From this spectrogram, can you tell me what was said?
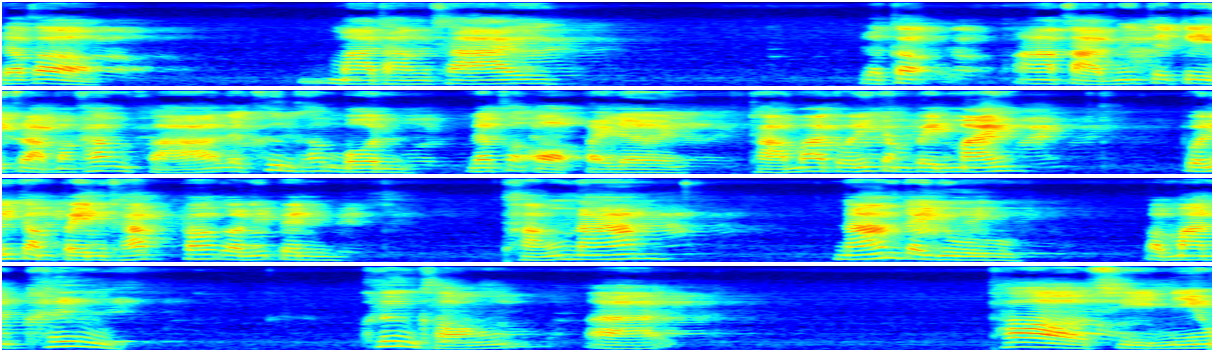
แล้วก็มาทางซ้าย แล้วก็อากาศมันจะตีกลับมาข้างฝาแล้วขึ้นข้างบน แล้วก็ออกไปเลย ถามว่าตัวนี้จำเป็นไหม ตัวนี้จำเป็นครับ เพราะตัวนี้เป็นถังน้ำน้ำจะอยู่ประมาณครึ่ง ครึ่งของอา ท่อสี่นิ้ว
